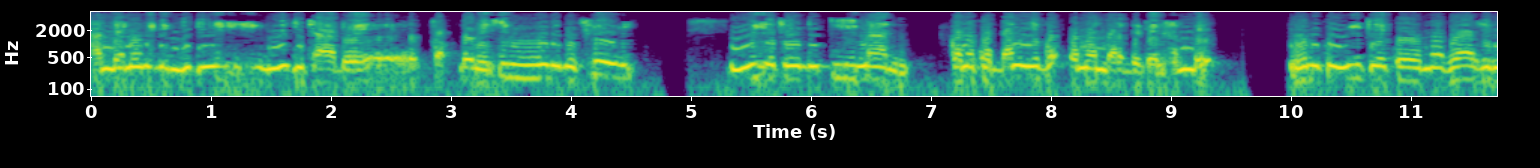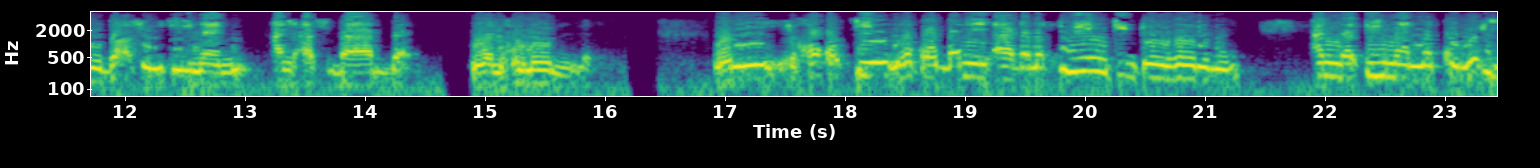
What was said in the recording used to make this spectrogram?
Hannde noon eɗen jiɗi miɗitaade e toɓɓere himmude no feewi. Wi'eteede iman kono ko bange goɗɗo mo dardeten hannde woni ko wiite ko mazahiru dafil iman al asbab wal hulul. Woni hoko ƴeewi hoko bani adama ƴeewtinto hoore mum annda iman makko lo'i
